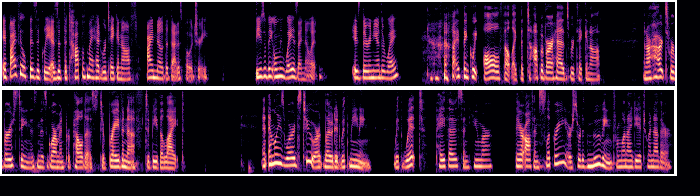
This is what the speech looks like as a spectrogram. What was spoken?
If I feel physically as if the top of my head were taken off, I know that that is poetry. These are the only ways I know it. Is there any other way? I think we all felt like the top of our heads were taken off, and our hearts were bursting as Miss Gorman propelled us to brave enough to be the light. And Emily's words, too, are loaded with meaning, with wit, pathos, and humor. They are often slippery or sort of moving from one idea to another,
